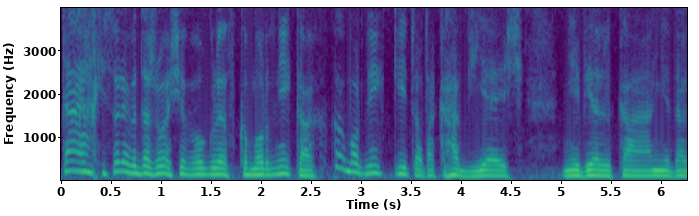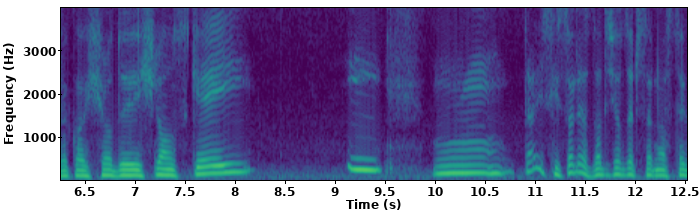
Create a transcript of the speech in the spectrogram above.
ta historia wydarzyła się w ogóle w Komornikach. Komorniki to taka wieś niewielka, niedaleko Środy Śląskiej. I to jest historia z 2014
